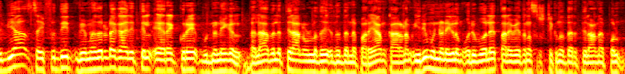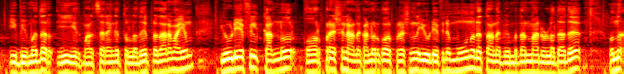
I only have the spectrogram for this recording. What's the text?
ദിവ്യ സൈഫുദ്ദീൻ വിമതരുടെ കാര്യത്തിൽ ഏറെക്കുറെ മുന്നണികൾ ബലാബലത്തിലാണുള്ളത് എന്ന് തന്നെ പറയാം. കാരണം ഇരു മുന്നണികളും ഒരുപോലെ തലവേദന സൃഷ്ടിക്കുന്ന തരത്തിലാണ് ഇപ്പോൾ ഈ വിമതർ ഈ മത്സരരംഗത്തുള്ളത്. പ്രധാനമായും യു ഡി എഫിൽ കണ്ണൂർ കോർപ്പറേഷനിലാണ്. കണ്ണൂർ കോർപ്പറേഷനിൽ യു ഡി എഫിന് മൂന്നിടത്താണ് വിമതന്മാരുള്ളത്. അത് ഒന്ന്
